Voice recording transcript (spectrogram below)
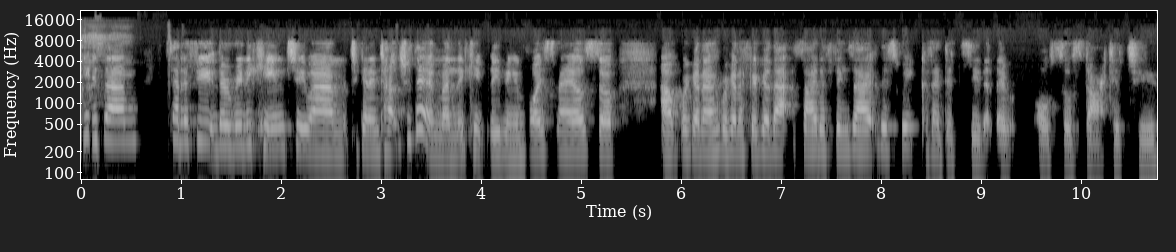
he's um said a few. They're really keen to um to get in touch with him, and they keep leaving him voicemails. So uh, we're gonna we're gonna figure that side of things out this week because I did see that they also started to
